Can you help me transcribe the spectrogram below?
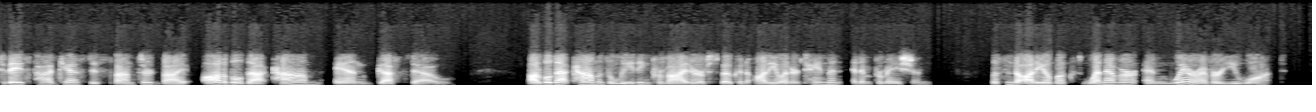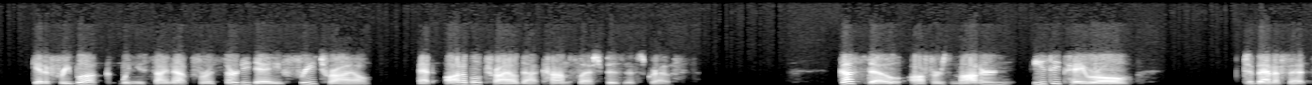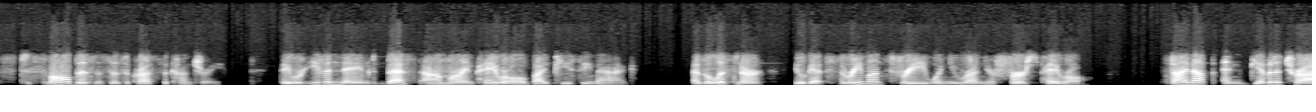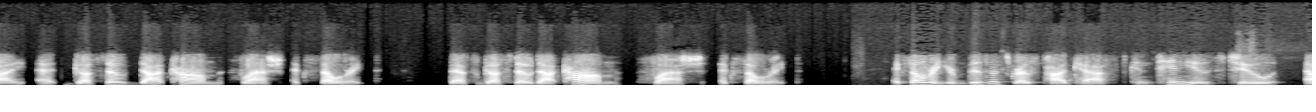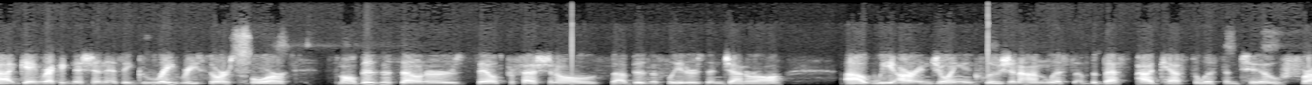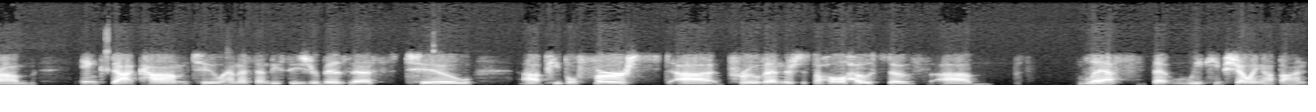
Today's podcast is sponsored by Audible.com and Gusto. Audible.com is a leading provider of spoken audio entertainment and information. Listen to audiobooks whenever and wherever you want. Get a free book when you sign up for a 30-day free trial at audibletrial.com slash businessgrowth. Gusto offers modern, easy payroll to benefits to small businesses across the country. They were even named Best Online Payroll by PC Mag. As a listener, you'll get three months free when you run your first payroll. Sign up and give it a try at gusto.com slash accelerate. That's gusto.com slash accelerate. Accelerate Your Business Growth podcast continues to uh, gain recognition as a great resource for small business owners, sales professionals, uh, business leaders in general. Uh, we are enjoying inclusion on lists of the best podcasts to listen to, from Inc.com to MSNBC's Your Business to uh, People First, uh, Proven. There's just a whole host of uh, lists that we keep showing up on.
